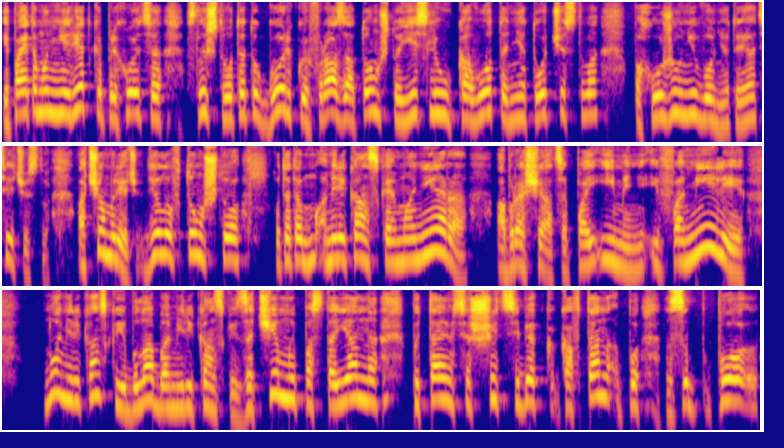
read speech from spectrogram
И поэтому нередко приходится слышать вот эту горькую фразу о том, что если у кого-то нет отчества, похоже, у него нет и отечества. О чем речь? Дело в том, что вот эта американская манера обращаться по имени и фамилии, ну, американская и была бы американской. Зачем мы постоянно пытаемся сшить себе кафтан по, по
